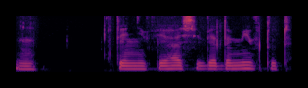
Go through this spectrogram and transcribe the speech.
М, Ти ніфіга себе домів тут.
